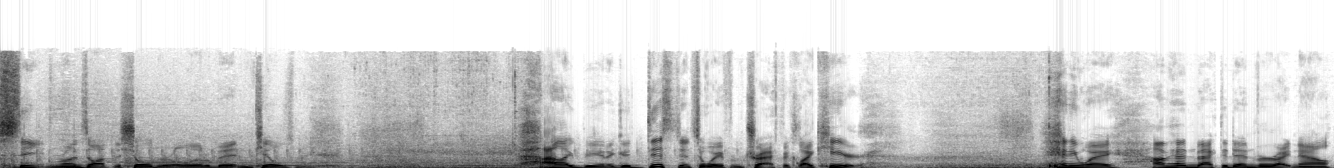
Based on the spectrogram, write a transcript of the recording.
seat and runs off the shoulder a little bit and kills me. I like being a good distance away from traffic, like here. Anyway, I'm heading back to Denver right now,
